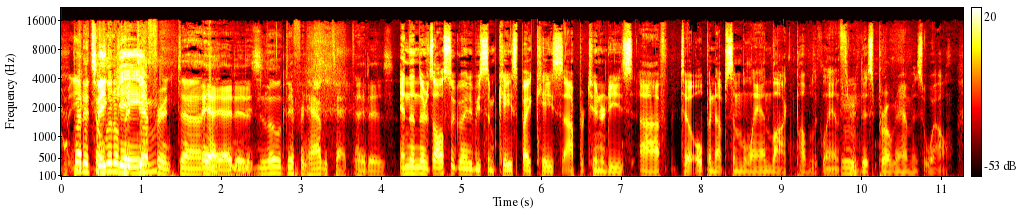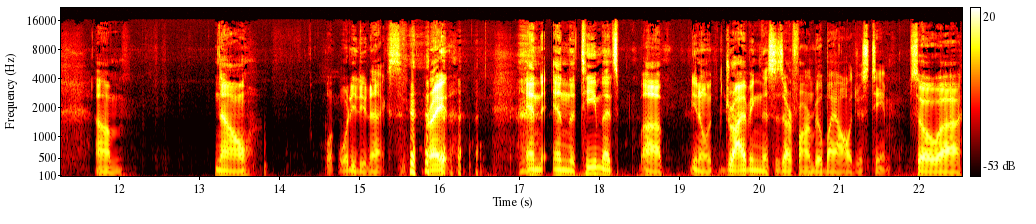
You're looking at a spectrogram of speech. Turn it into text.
but it's a little game. bit different. Uh, yeah, yeah, it is a little different habitat. There. It is. And then there's also going to be some case by case opportunities uh, to open up some landlocked public land through mm. this program as well. Um, now, wh- what do you do next, right? and and the team that's uh, you know driving this is our farm bill biologist team. So.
